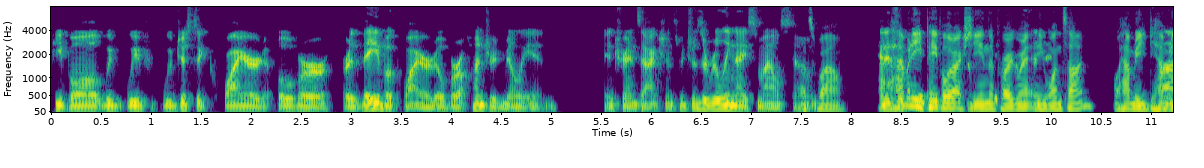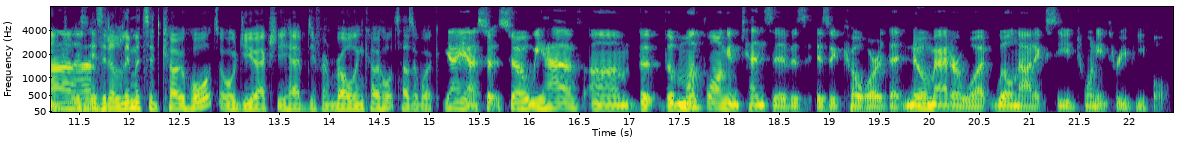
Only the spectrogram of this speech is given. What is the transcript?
people we've we've we've just acquired over or they've acquired over 100 million in transactions which was a really nice milestone. That's wow and how many people are actually in the program at any one time or how many? How many? Uh, is, is, it a limited cohort, or do you actually have different rolling cohorts? How's it work? Yeah, yeah. So, so we have um, the the month long intensive is is a cohort that no matter what will not exceed twenty three people.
